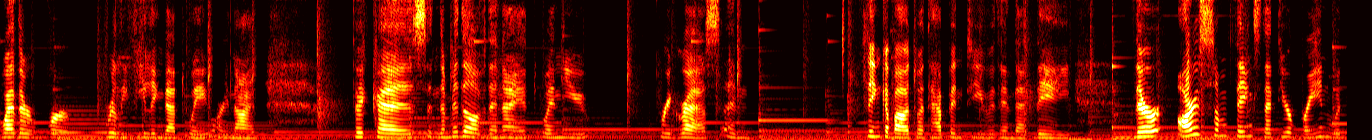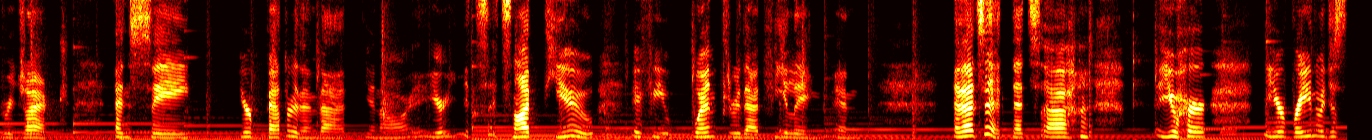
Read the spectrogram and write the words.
whether we're really feeling that way or not. Because in the middle of the night, when you regress and think about what happened to you within that day, there are some things that your brain would reject and say you're better than that you know you're it's it's not you if you went through that feeling and and that's it that's uh your your brain would just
